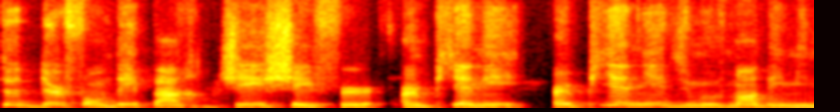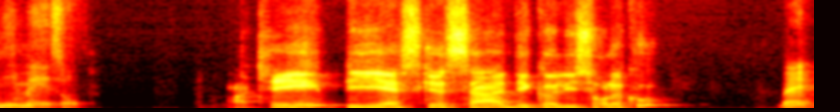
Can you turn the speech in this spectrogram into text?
toutes deux fondées par Jay Schaefer, un pionnier, un pionnier du mouvement des mini-maisons. OK. Puis, est-ce que ça a décollé sur le coup? Bien,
